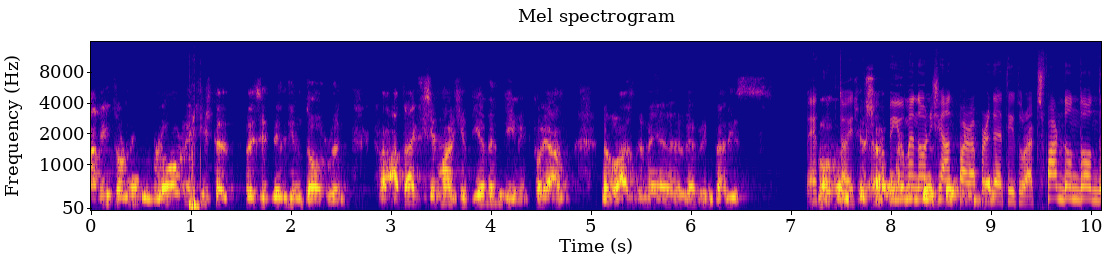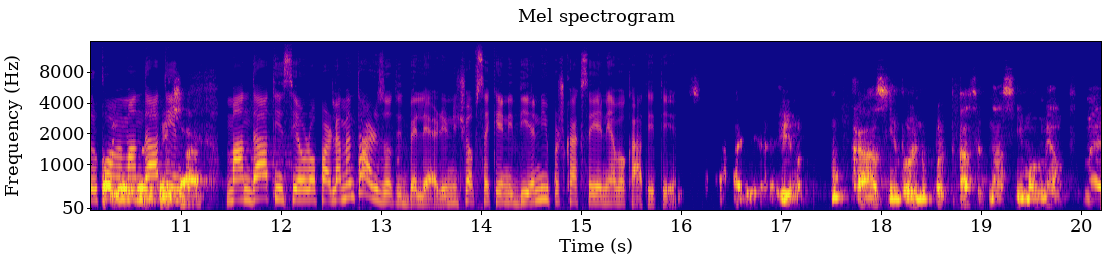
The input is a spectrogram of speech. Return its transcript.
arritur në mblorë, e kishte presidenti në dorë. Ata kishin marrë që dje vendimin, këto janë në vazhdën e veprimtarisë E kuptoj. Ju mendoni që janë të parapërgatitura. Çfarë do ndodhë ndërkohë me mandatin, mandatin si europarlamentar i zotit Beleri, në qoftë se keni dijeni për shkak se jeni avokati i tij? Jo, nuk ka asnjë lloj, nuk përplaset në asnjë moment me,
